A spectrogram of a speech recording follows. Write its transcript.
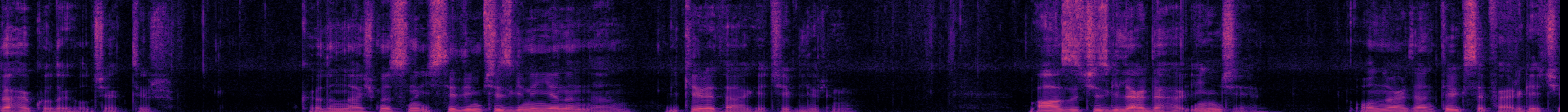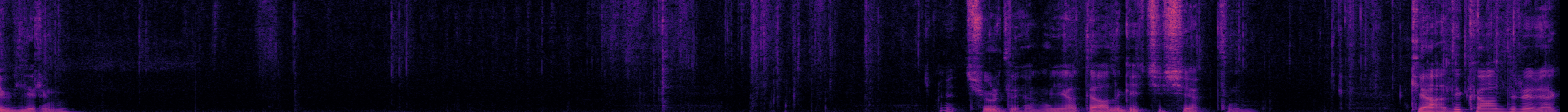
daha kolay olacaktır. Kalınlaşmasını istediğim çizginin yanından bir kere daha geçebilirim. Bazı çizgiler daha ince. Onlardan tek sefer geçebilirim. Şurada bir hatalı geçiş yaptım. Kağıdı kaldırarak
